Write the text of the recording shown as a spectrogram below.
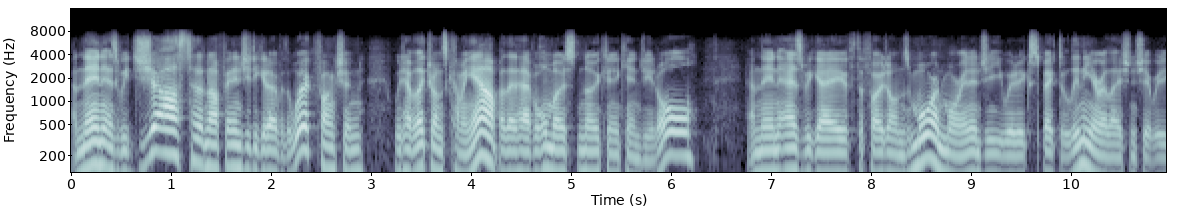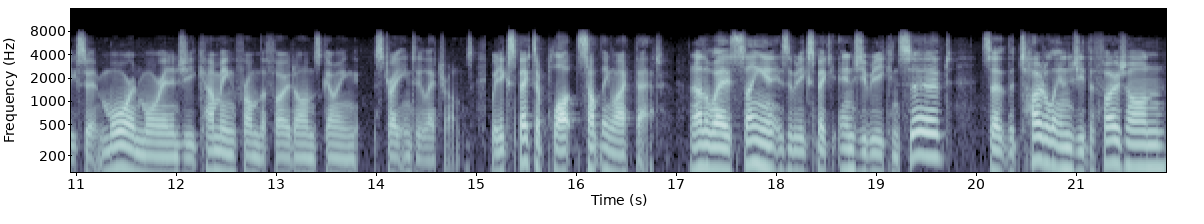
And then as we just had enough energy to get over the work function, we'd have electrons coming out, but they'd have almost no kinetic energy at all. And then as we gave the photons more and more energy, we'd expect a linear relationship. We'd expect more and more energy coming from the photons going straight into electrons. We'd expect to plot something like that. Another way of saying it is that we'd expect energy to be conserved so the total energy of the photon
